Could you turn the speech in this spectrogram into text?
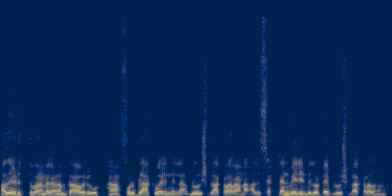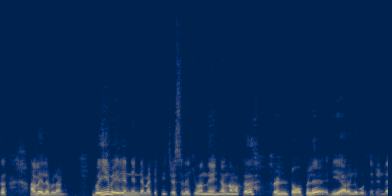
അത് എടുത്തു പറയേണ്ട കാരണം നമുക്ക് ആ ഒരു ഫുൾ ബ്ലാക്ക് വരുന്നില്ല. ബ്ലൂയിഷ് ബ്ലാക്ക് കളറാണ് അത് സെക്കൻഡ് വേരിയന്റ് തൊട്ടേ ബ്ലൂയിഷ് ബ്ലാക്ക് കളർ നമുക്ക് അവൈലബിൾ ആണ്. ഇപ്പോൾ ഈ വേരിയന്റിന്റെ മറ്റ് ഫീച്ചേഴ്സിലേക്ക് വന്നു കഴിഞ്ഞാൽ നമുക്ക് ഫ്രണ്ട് ടോപ്പിൽ ഡി ആർ എൽ കൊടുത്തിട്ടുണ്ട്.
